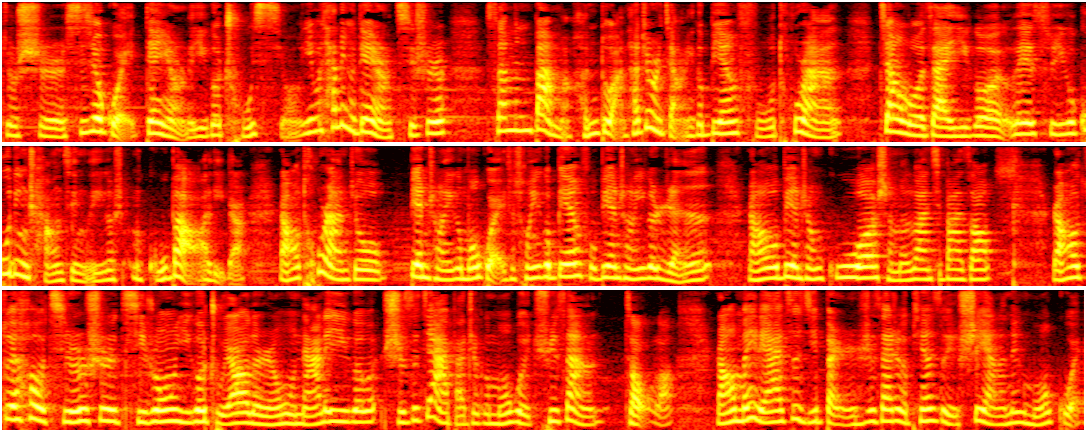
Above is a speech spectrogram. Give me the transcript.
就是吸血鬼电影的一个雏形，因为它那个电影其实三分半嘛，很短，它就是讲一个蝙蝠突然降落在一个类似于一个固定场景的一个什么古堡啊里边，然后突然就变成一个魔鬼，就从一个蝙蝠变成一个人，然后又变成锅什么乱七八糟。然后最后其实是其中一个主要的人物拿了一个十字架把这个魔鬼驱散走了。然后梅里爱自己本人是在这个片子里饰演了那个魔鬼。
